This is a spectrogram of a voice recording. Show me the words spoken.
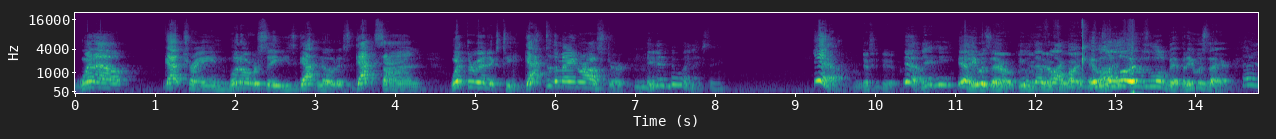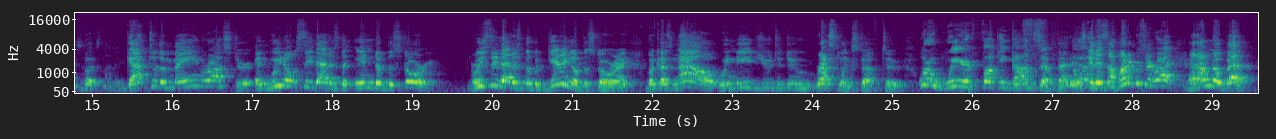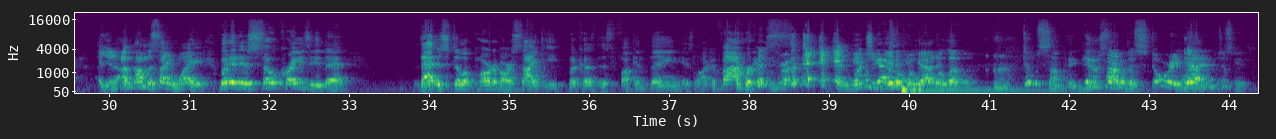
went out, got trained, went overseas, got noticed, got signed, went through NXT, got to the main roster. He didn't do NXT. Yeah, Yes, he did. yeah, Did he? Yeah, he was there. He was there for like It was a little. It was a little bit, but he was there. That is- but not got to the main roster, and we don't see that as the end of the story. We see that as the beginning of the story Right. because now we need you to do wrestling stuff too. What a weird fucking concept that is. Uh, and it's 100% right. And I'm no better. You know, I'm, I'm the same way. But it is so crazy that that is still a part of our psyche because this fucking thing is like a virus. and once you get it, on you got it. level, do something. Get Do a part of the something. storyline. Yeah. Just It's,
